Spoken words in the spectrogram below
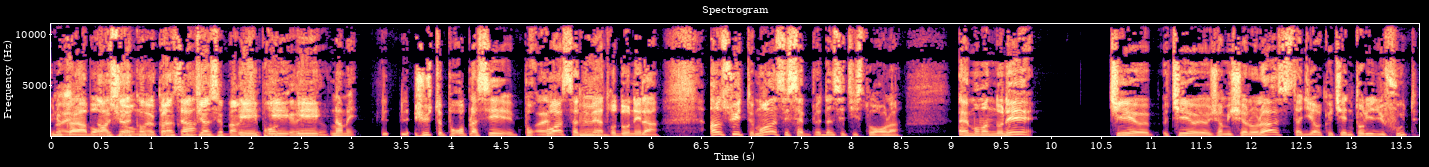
une Ouais. collaboration Non, la euh, comme la ça. confiance, c'est pas Et- et- Eric. et- non mais juste pour replacer pourquoi ça devait Mmh. être donné là? Ensuite, moi, c'est simple dans cette histoire-là. À un moment donné, tu es, euh, tu es euh, Jean-Michel Aulas, c'est-à-dire que tu es un taulier du foot,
